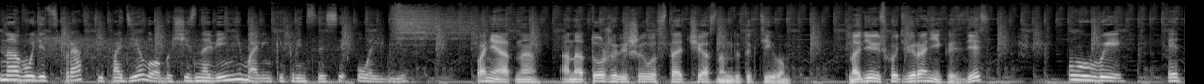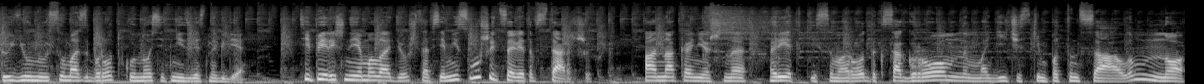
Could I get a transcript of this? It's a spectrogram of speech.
наводит справки по делу об исчезновении маленькой принцессы Ольги. Понятно. Она тоже решила стать частным детективом. Надеюсь, хоть Вероника здесь? Увы, эту юную сумасбродку носит неизвестно где. Теперешняя молодежь совсем не слушает советов старших. Она, конечно, редкий самородок с огромным магическим потенциалом, но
